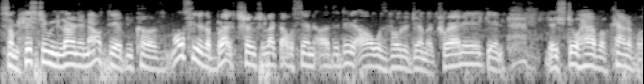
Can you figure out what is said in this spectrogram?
some history learning out there because mostly the black church, like I was saying the other day, always voted Democratic and they still have a kind of a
